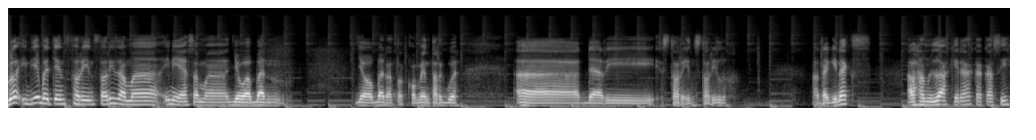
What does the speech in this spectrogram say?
gue intinya bacain story in story sama ini ya, sama jawaban jawaban atau komentar gue uh, dari story in story lo. Ada lagi next. Alhamdulillah akhirnya kekasih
